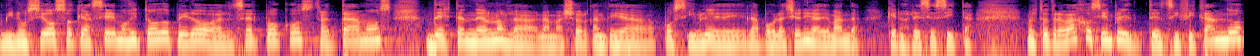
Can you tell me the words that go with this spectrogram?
minucioso que hacemos y todo, pero al ser pocos tratamos de extendernos la, mayor cantidad posible de la población y la demanda que nos necesita. Nuestro trabajo siempre intensificando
